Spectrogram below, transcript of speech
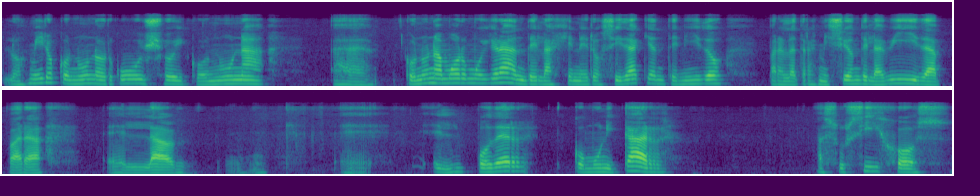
los miro con un orgullo y con, una, eh, con un amor muy grande, la generosidad que han tenido para la transmisión de la vida, para eh, la eh, el poder comunicar a sus hijos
